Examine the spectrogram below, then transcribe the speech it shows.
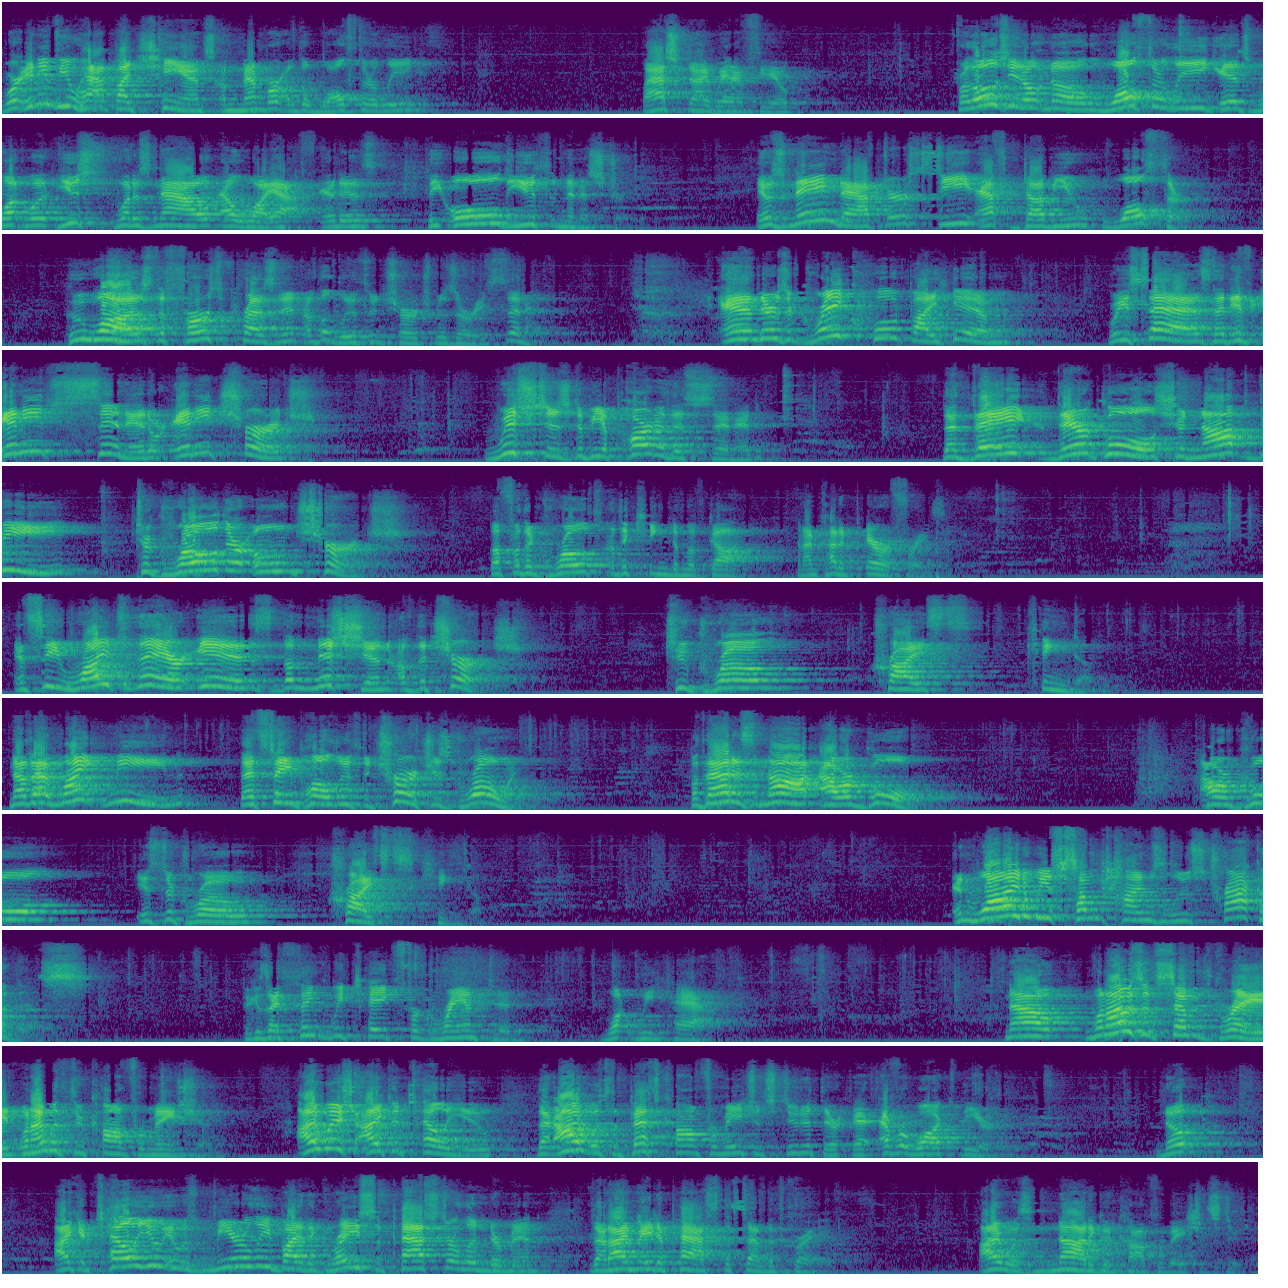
were any of you have by chance a member of the Walther League? Last night we had a few. For those who don't know, Walther League is what, what, used, what is now LYF. It is the old youth ministry. It was named after C.F.W. Walther, who was the first president of the Lutheran Church Missouri Synod. And there's a great quote by him where he says that if any synod or any church wishes to be a part of this synod, that they their goal should not be to grow their own church, but for the growth of the kingdom of God. And I'm kind of paraphrasing. And see, right there is the mission of the church to grow Christ's kingdom. Now, that might mean that St. Paul Lutheran Church is growing, but that is not our goal. Our goal is to grow Christ's kingdom. And why do we sometimes lose track of this? Because I think we take for granted what we have. Now, when I was in seventh grade, when I went through confirmation, I wish I could tell you that I was the best confirmation student there, that ever walked the earth. Nope. I can tell you it was merely by the grace of Pastor Linderman that I made it past the seventh grade. I was not a good confirmation student.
